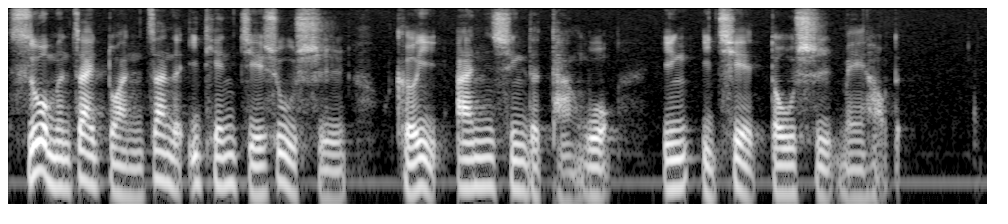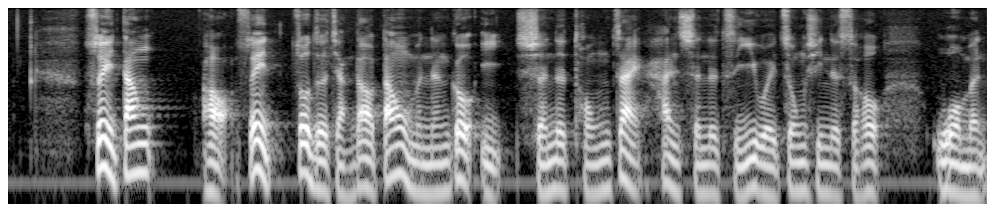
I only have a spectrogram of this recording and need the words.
使我们在短暂的一天结束时，可以安心的躺卧，因一切都是美好的。所以，当好，所以作者讲到，当我们能够以神的同在和神的旨意为中心的时候，我们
